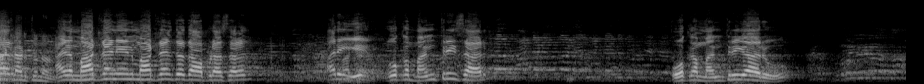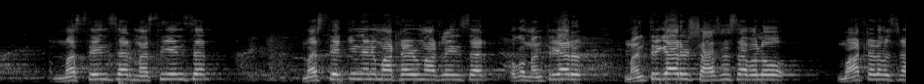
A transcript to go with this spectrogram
మాట్లాడుతున్నారు. ఆయన మాట్లాడి ఆయన మాట్లాడిన తర్వాత ఆపడా సార్? అరే ఒక మంత్రి సార్ ఒక మంత్రి గారు మస్త్ ఏంది సార్ మస్త్ ఏంది సార్? మస్తు ఎక్కిందని మాట్లాడు మాట్లాడింది సార్. ఒక మంత్రి గారు మంత్రి గారు శాసనసభలో మాట్లాడవలసిన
